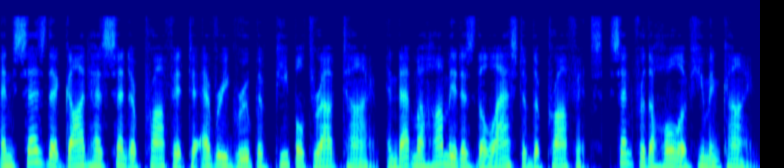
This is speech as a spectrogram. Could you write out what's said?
and says that God has sent a prophet to every group of people throughout time, and that Muhammad is the last of the prophets, sent for the whole of humankind.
